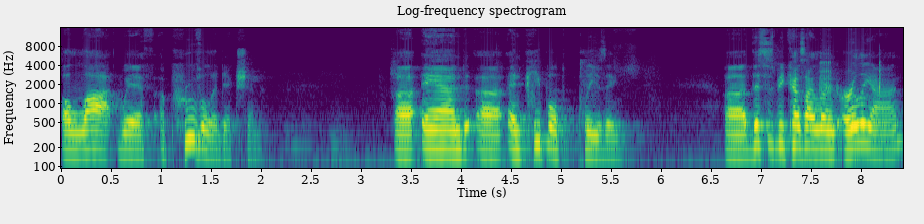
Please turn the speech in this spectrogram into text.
a lot with approval addiction uh, and, uh, and people pleasing. Uh, this is because I learned early on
